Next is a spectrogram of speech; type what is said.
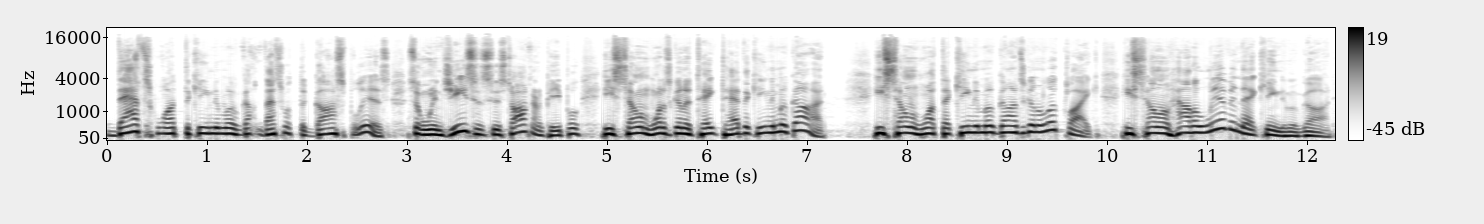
That's what the kingdom of God, that's what the gospel is. So when Jesus is talking to people, he's telling them what it's going to take to have the kingdom of God. He's telling them what the kingdom of God's going to look like. He's telling them how to live in that kingdom of God.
